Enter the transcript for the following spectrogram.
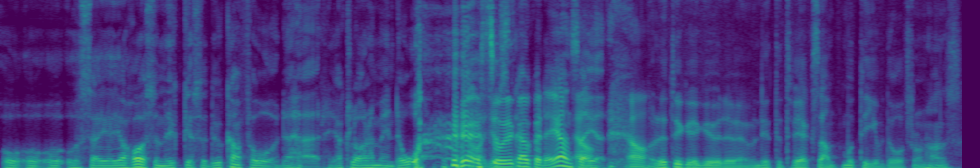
Och, och, och, och säger jag har så mycket så du kan få det här. Jag klarar mig ändå. Ja, så det det. kanske det är han Ja, säger. ja. Och det tycker jag Gud är ett lite tveksamt motiv då från hans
